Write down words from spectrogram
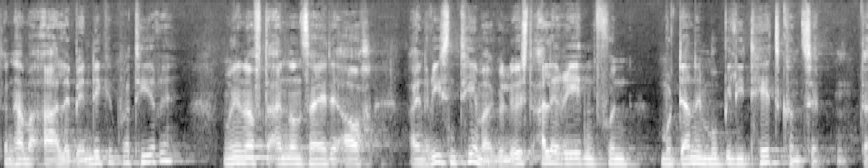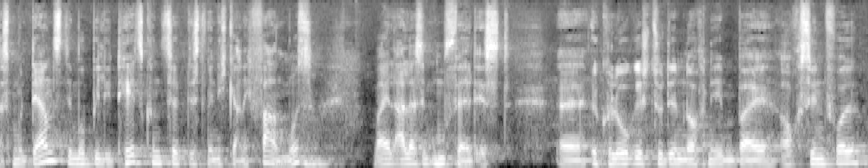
dann haben wir A, lebendige Quartiere und dann auf der anderen Seite auch ein Riesenthema gelöst. Alle reden von modernen Mobilitätskonzepten. Das modernste Mobilitätskonzept ist, wenn ich gar nicht fahren muss, mhm. weil alles im Umfeld ist. Äh, ökologisch zudem noch nebenbei auch sinnvoll.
